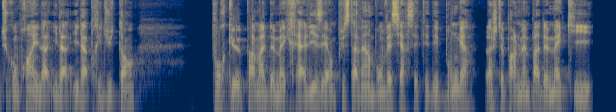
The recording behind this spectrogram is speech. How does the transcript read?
tu comprends il a, il, a, il a pris du temps pour que pas mal de mecs réalisent. Et en plus, tu avais un bon vestiaire. C'était des bons gars. Là, je te parle même pas de mecs qui.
